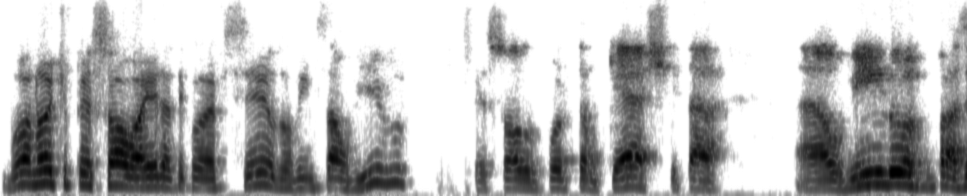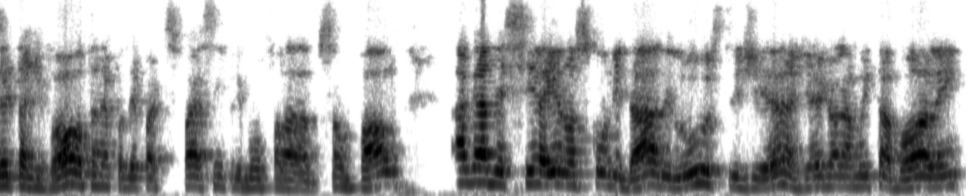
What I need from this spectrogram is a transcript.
Boa noite, pessoal aí da Tricolor FC, os ouvintes ao vivo, pessoal do Portão Cash que está uh, ouvindo. Um prazer estar de volta, né? Poder participar, é sempre bom falar do São Paulo. Agradecer aí o nosso convidado ilustre, Jean. Jean joga muita bola, hein?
